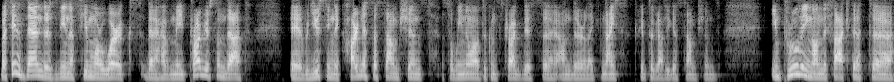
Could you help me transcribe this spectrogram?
But since then, there's been a few more works that have made progress on that uh, reducing the hardness assumptions. So we know how to construct this uh, under like nice cryptographic assumptions. Improving on the fact that uh,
